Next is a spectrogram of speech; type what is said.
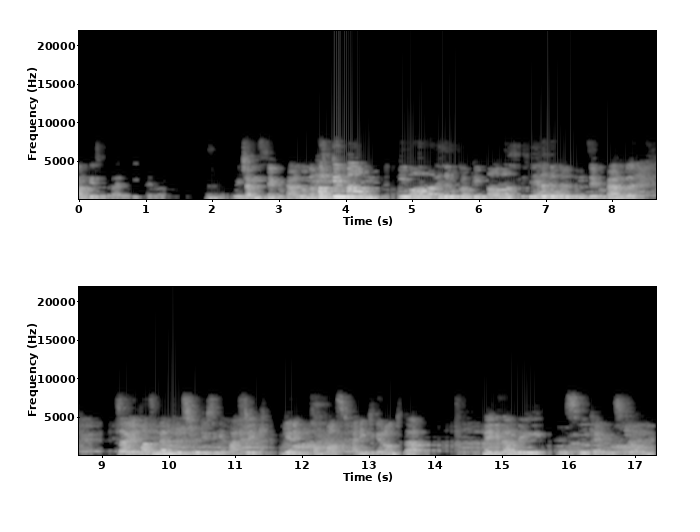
pumpkins with the which I'm super proud of. I'm a pumpkin mum. you are a little pumpkin farmer. Yeah, I'm super proud of it. So lots of benefits to reducing your plastic, getting compost. I need to get onto that. Maybe that'll be this weekend's job.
